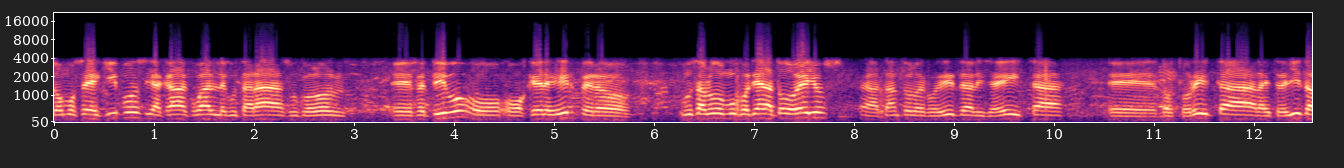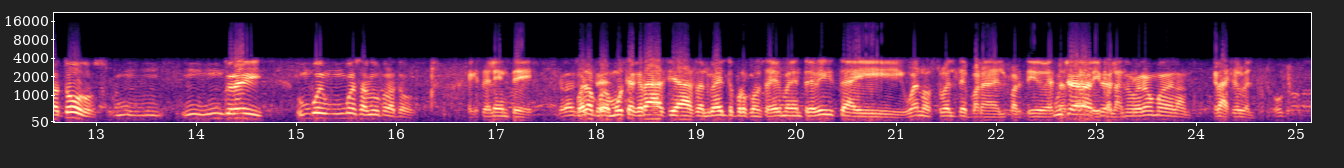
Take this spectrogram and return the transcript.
somos seis equipos y a cada cual le gustará su color eh, efectivo o, o qué elegir, pero un saludo muy cordial a todos ellos, a tanto los escudistas, liceístas, eh, los turistas, las estrellitas, a todos. Un, un, un, great, un buen, un buen saludo para todos. Excelente. bueno, pues muchas gracias Alberto por conseguirme la entrevista y bueno, suerte para el partido de esta Muchas gracias, nos veremos más adelante. Gracias Alberto.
